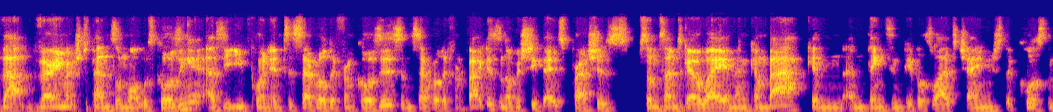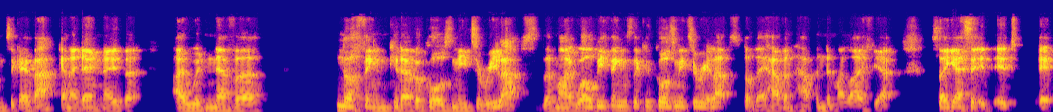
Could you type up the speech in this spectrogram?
that very much depends on what was causing it. As you pointed to several different causes and several different factors, and obviously those pressures sometimes go away and then come back, and and things in people's lives change that cause them to go back. And I don't know that I would never, nothing could ever cause me to relapse. There might well be things that could cause me to relapse, but they haven't happened in my life yet. So I guess it it it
